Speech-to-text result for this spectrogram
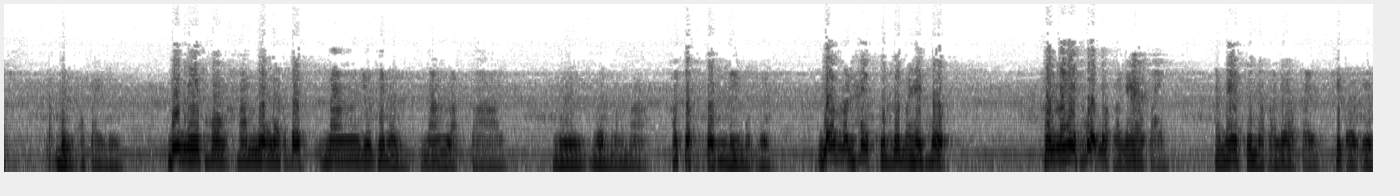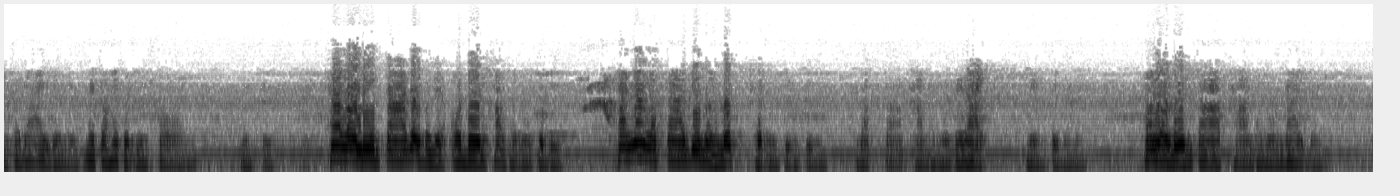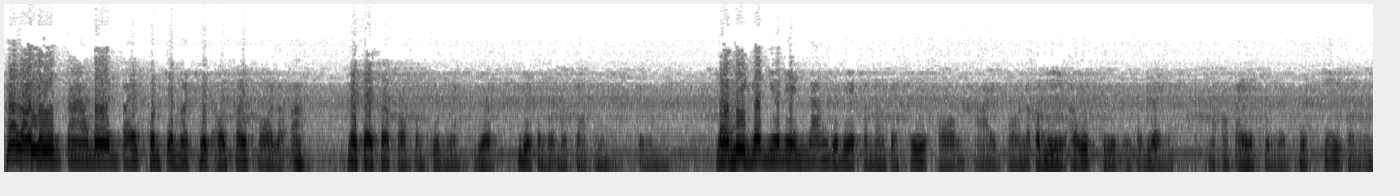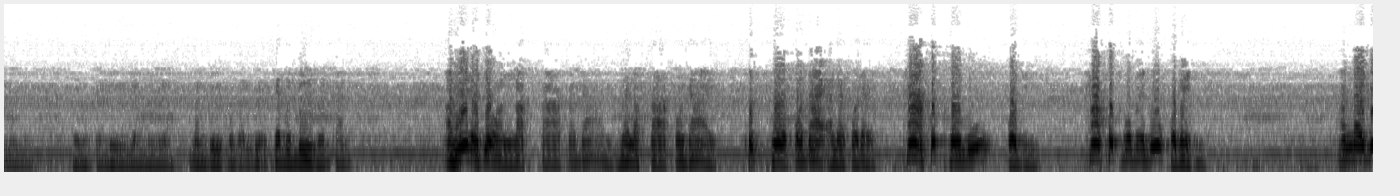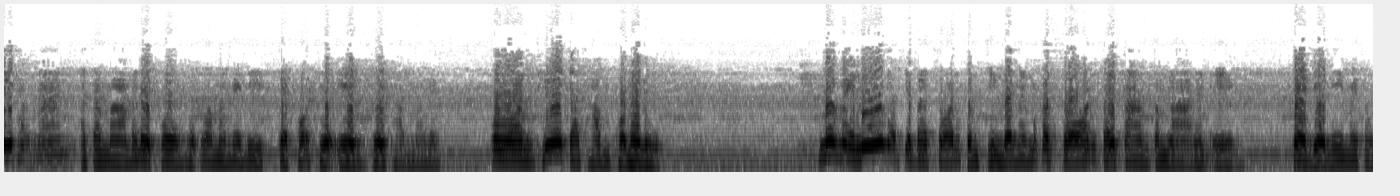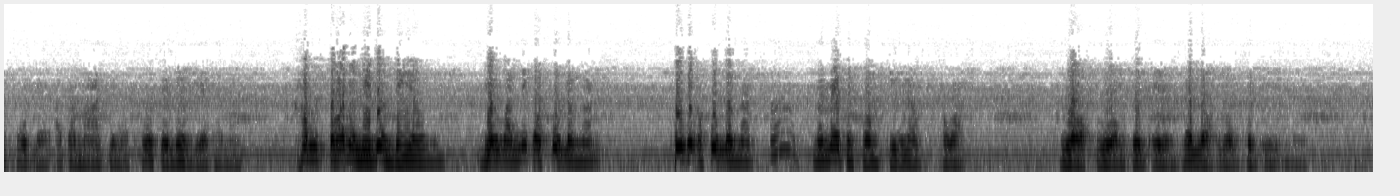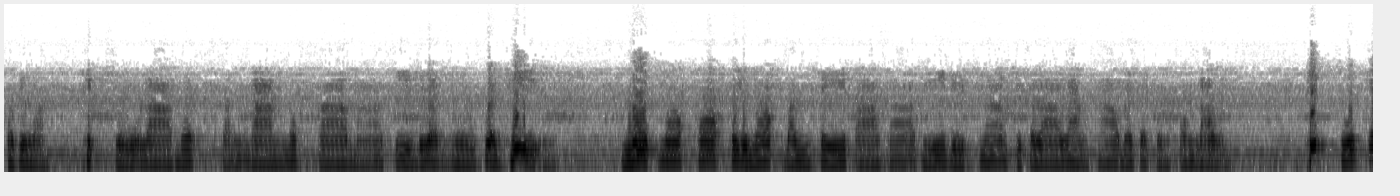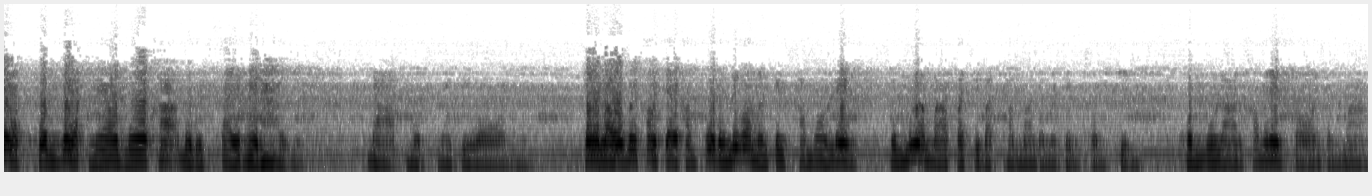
ดึงเอาไปเลยยิ่งมีทองคำเนี่ยอะไรก็ไปนั่งอยู่ที่นั่นนั่งหลับตามีเงินมากๆเขาจะขนนี้หมดเลย แล้วมันให้คุณหรือไม่ให้โทษมันไม่ให้โทษแล้วก็แล้วไป ถ้าแม่คุณเราก็แล้วไปคิดเอาเองก็ได้ยังไงไม่ต้องให้คนอื่นสอนถ้าเราลืมตาได้ปะเนี่ยเอาเดินข้ามถนนก็ดี ถ้านั่งหลับตาอยู่นั่นรถชนจริงๆหลับตาผ่านถนนไม่ได้เนี่ยเป็นยังไงถ้าเราลืมตาผ่านถนนได้เลยถ้าเราลืมตาเดินไปคนจะมาชุดเอาสร้อยคอเราอะไม่ใช่สร้อยคอของคุณนะเดี๋ยวเรียกตำรวจมาจับเนี่ยเป็นยังไงเรามีเงินเยอะเนี่ยนั่งอยู่เรียกกำลังจะซื้อของขายของแล้วก็มีอาวุธปืนอีกด้วยนะมาเอาไปคุณถูกที่กันนั่นเอง มันก็ดีอย่างนี้มันดีคนละเรื่องแต่มันดีเหมือนกัน อันนี้เราจะว่าหลับตาก็ได้ ไม่หลับตาก็ได้พุทโธก็ได้อะไรก็ได้ ถ้าพุทโธรู้ก็ดี ถ้าพุทโธไม่รู้ก็ไม่ดีอันใดดีทั้งนั้นอาตมาไม่ได้โกหกว่ามันไม่ดี แต่เพราะตัวเองเคยทำมาแล้วก่อนที่จะทำเพราะไม่รู้ เมื่อไม่รู้เราจะไปสอนคนจริงได้ไหมมันก็สอนไปตามตำรานั่นเอง แต่เดี๋ยวนี้ไม่ต้องพูดแล้วอาตมาจึงว่าพูดแต่เรื่องเดียวเท่านั้น คำสอนมันมีเรื่องเดียวเดียววันนี้ก็พูดเรื่องนั้นพูดนี้ก็พูดเรื่องนั้นอมันไม่เป็นของจริงแล้วเพราะว่า หลอกลวงตนเอง และหลอกลวงคนอื่นเขาจึงว่าพิกสูลามก สันดานนกกาหมาขี้เลื่อนงูเพื่อนที่ลูกนอกคอกผู้อยู่นอกบันตีป่าซาผีดิบน้ำจิกลาล่างเท้าไม่ใช่เป็นของเราพิกสูแก้คนแรกแนวโมฆะบุรุษใจไม่ได้ ดาบหมดในจีวร แต่เราไม่เข้าใจคำพูดนึกว่ามันเป็นคำว่าเล่นแต่เมื่อมาปฏิบัติธรรมมาแล้วมันเป็นความจริงคนโบราณเขาไม่ได้สอนกันมาก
